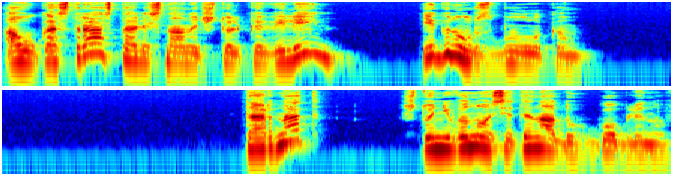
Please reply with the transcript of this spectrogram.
А у костра остались на ночь только Вилейн и Гнур с Буллоком. Торнат, что не выносит и на дух гоблинов,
